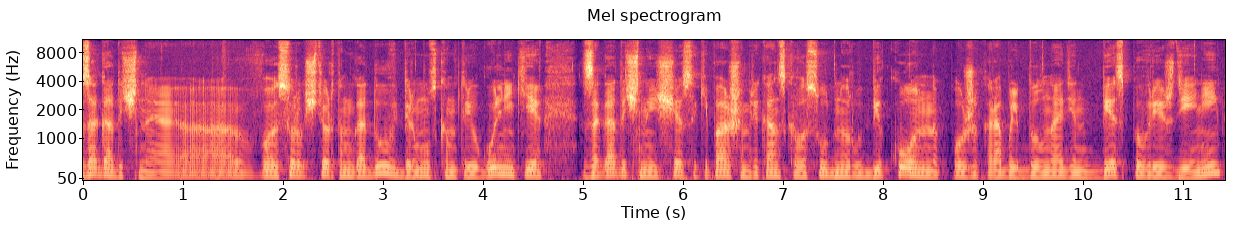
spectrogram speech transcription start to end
загадочное. А, в 1944 году в Бермудском треугольнике загадочно исчез экипаж американского судна «Рубикон». Позже корабль был найден без повреждений,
